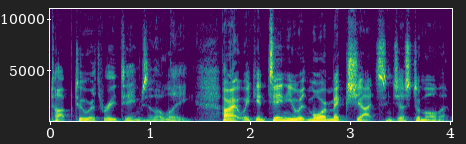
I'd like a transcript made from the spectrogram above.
top two or three teams in the league. All right, we continue with more Mick Shots in just a moment.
